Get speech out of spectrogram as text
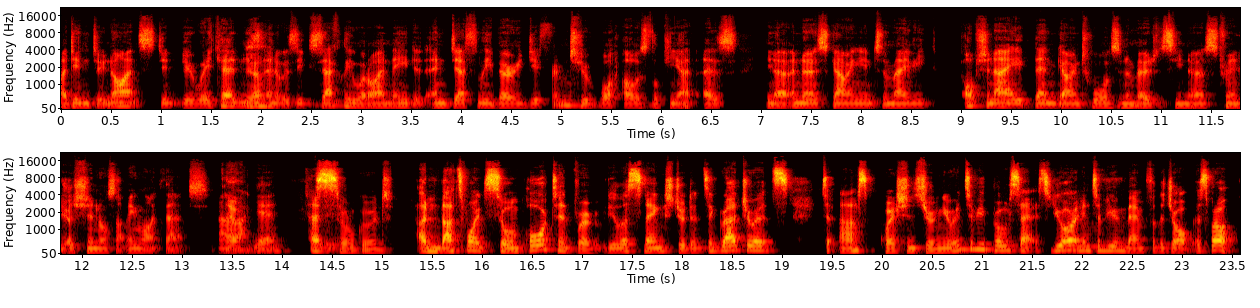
I didn't do nights, didn't do weekends, Yeah. and it was exactly what I needed, and definitely very different Mm. to what I was looking at as you know a nurse going into maybe option A, then going towards an emergency nurse transition or something like that. Uh, Yeah. yeah, totally. So good. And that's why it's so important for everybody listening, students and graduates, to ask questions during your interview process. You are interviewing them for the job as well.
